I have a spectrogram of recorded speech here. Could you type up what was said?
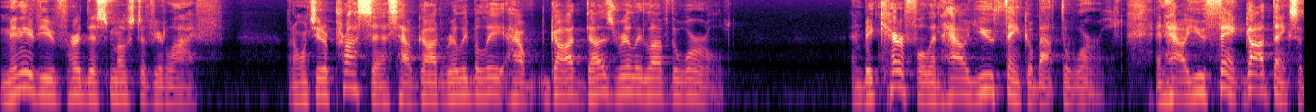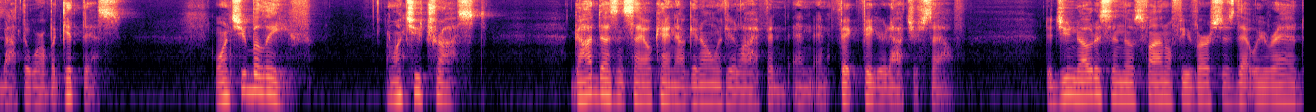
Many of you have heard this most of your life, but I want you to process how God really believe, how God does really love the world. And be careful in how you think about the world and how you think God thinks about the world. But get this once you believe, once you trust, God doesn't say, okay, now get on with your life and, and, and figure it out yourself. Did you notice in those final few verses that we read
